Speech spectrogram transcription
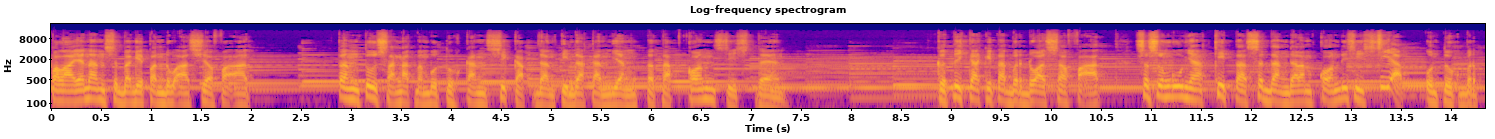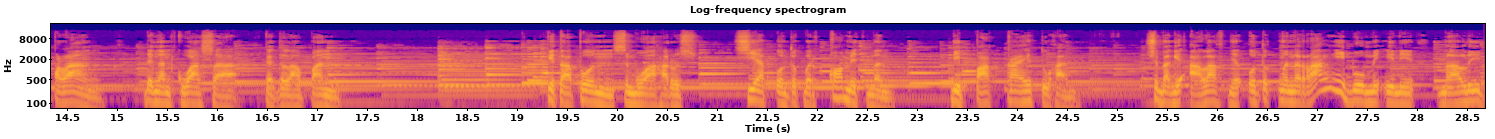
pelayanan sebagai pendoa syafaat tentu sangat membutuhkan sikap dan tindakan yang tetap konsisten. Ketika kita berdoa syafaat, sesungguhnya kita sedang dalam kondisi siap untuk berperang dengan kuasa kegelapan. Kita pun semua harus siap untuk berkomitmen dipakai Tuhan sebagai alatnya untuk menerangi bumi ini melalui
